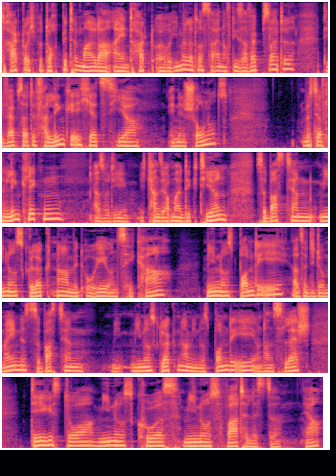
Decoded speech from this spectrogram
tragt euch doch bitte mal da ein, tragt eure E-Mail-Adresse ein auf dieser Webseite. Die Webseite verlinke ich jetzt hier in den Shownotes. Müsst ihr auf den Link klicken, also die, ich kann sie auch mal diktieren. Sebastian-Glöckner mit OE und CK bonn.de, also die Domain ist sebastian-glöckner-bonn.de und dann slash digistore-kurs-warteliste. Ja,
